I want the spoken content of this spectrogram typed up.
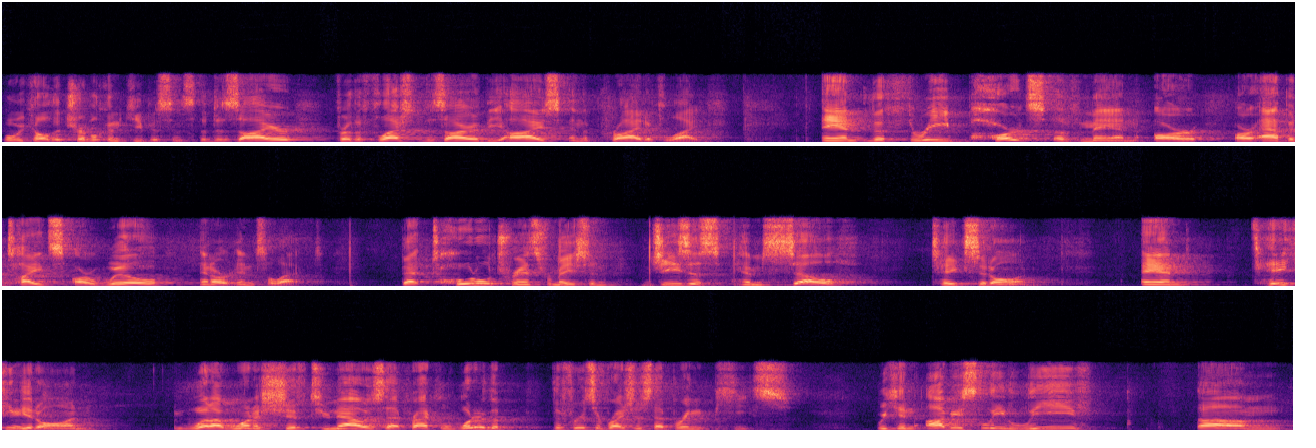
what we call the triple concupiscence the desire for the flesh, the desire of the eyes, and the pride of life. And the three parts of man are our appetites, our will, and our intellect. That total transformation, Jesus himself takes it on. And taking it on, what I want to shift to now is that practical what are the, the fruits of righteousness that bring peace? We can obviously leave um,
